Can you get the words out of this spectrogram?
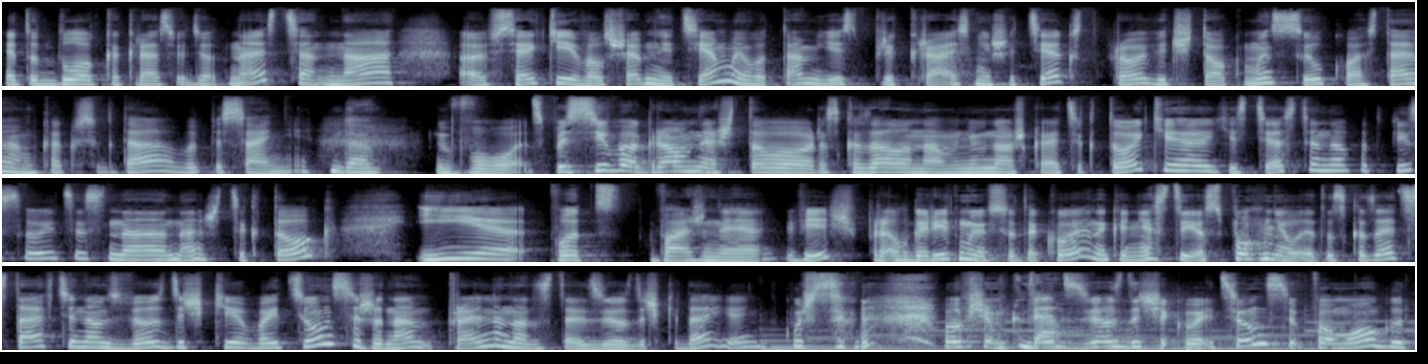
Этот блог как раз ведет Настя на э, всякие волшебные темы. И вот там есть прекраснейший текст про Вичток. Мы ссылку оставим, как всегда, в описании. Да. Вот. Спасибо огромное, что рассказала нам немножко о ТикТоке. Естественно, подписывайтесь на наш ТикТок. И вот важная вещь про алгоритмы и все такое. Наконец-то я вспомнила это сказать. Ставьте нам звездочки в iTunes. Же нам правильно надо ставить звездочки, да? Я не в курсе. В общем, 5 да. звездочек в iTunes помогут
